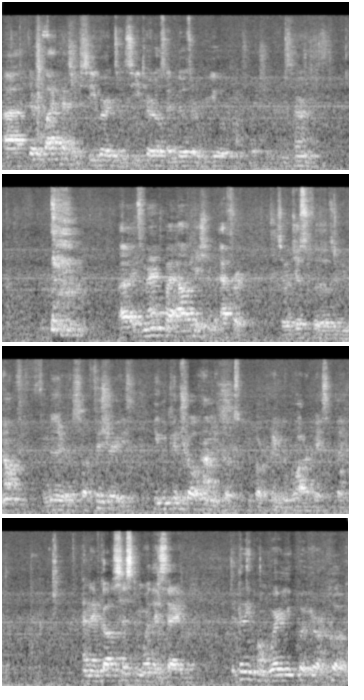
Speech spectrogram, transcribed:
Uh, there's bycatch of seabirds and sea turtles, and those are real conservation concerns. uh, it's managed by allocation of effort. So just for those of you not familiar with sort fisheries, you can control how many hooks people are putting in the water, basically. And they've got a system where they say, depending upon where you put your hook,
